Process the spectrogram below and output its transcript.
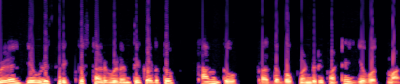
मिळेल एवढीच रिक्वेस्ट आणि विनंती करतो थांबतो. प्राध्यापक पंढरी पाठे यवतमाळ.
